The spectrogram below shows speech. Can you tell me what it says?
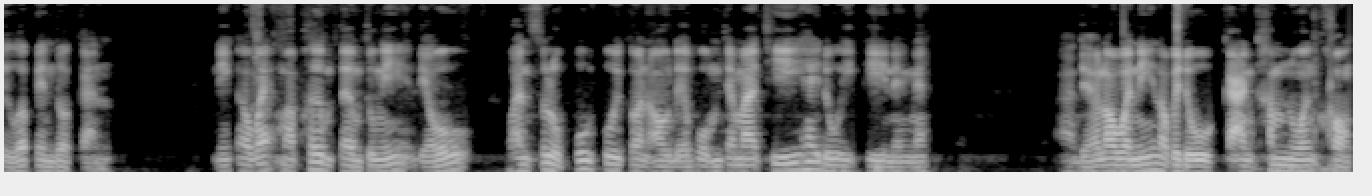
ถือว่าเป็นตัวกัน นี่ก็แวะมาเพิ่มเติมตรงนี้ เดี๋ยววันสรุปพูดคุยก่อนออกเดี๋ยวผมจะมาชี้ให้ดูอีกทีหนึ่งนะอ่าเดี๋ยวเราวันนี้เราไปดูการคำนวณของ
